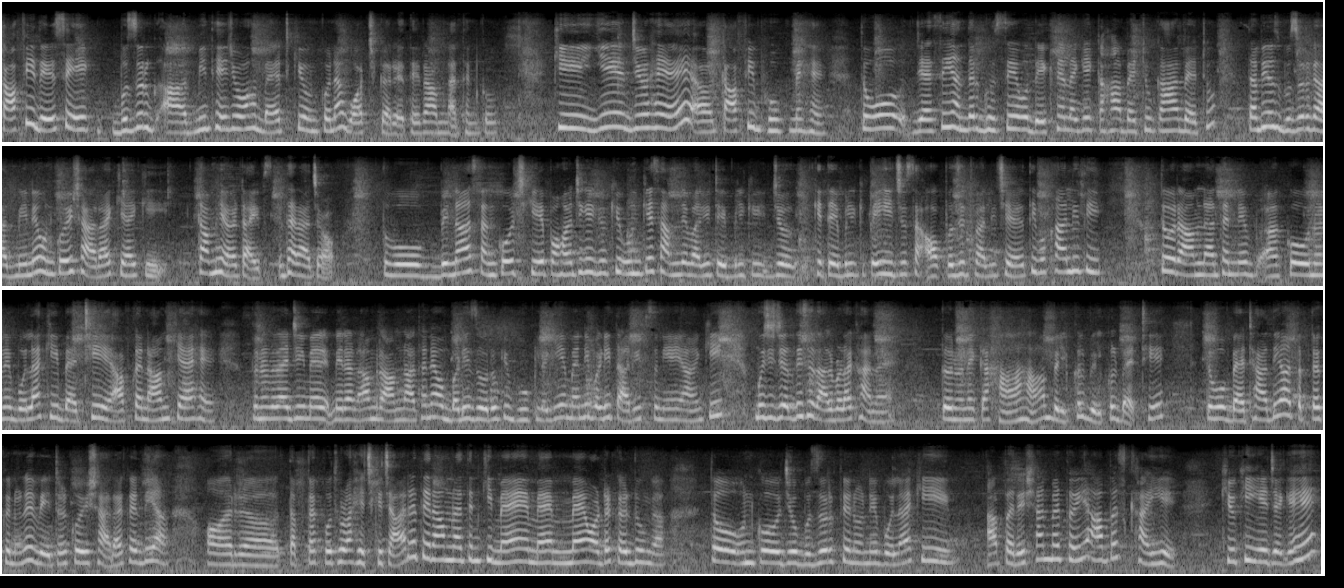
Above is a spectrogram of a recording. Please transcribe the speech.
काफ़ी देर से एक बुज़ुर्ग आदमी थे जो वहाँ बैठ के उनको ना वॉच कर रहे थे रामनाथन को, कि ये जो है काफ़ी भूख में है। तो वो जैसे ही अंदर घुसे, वो देखने लगे, कहाँ बैठूँ कहाँ बैठूँ? तभी उस बुज़ुर्ग आदमी ने उनको इशारा किया कि कम हेयर टाइप्स इधर आ जाओ। तो वो बिना संकोच किए पहुँच गए, क्योंकि उनके सामने वाली टेबल की, जो, के टेबल पे ही जो ऑपोजिट वाली चेयर थी, वो खाली थी। तो रामनाथन ने को उन्होंने बोला कि, बैठिए, आपका नाम क्या है? तो उन्होंने बताया जी, मैं, मेरा नाम रामनाथन है और बड़ी ज़ोरों की भूख लगी है। मैंने बड़ी तारीफ़ सुनी है यहाँ की। मुझे जल्दी से दाल बड़ा खाना है। तो उन्होंने कहा हाँ हाँ बिल्कुल बिल्कुल बैठिए। तो वो बैठा दिया और तब तक उन्होंने वेटर को इशारा कर दिया और तब तक वो थोड़ा हिचकिचा रहे थे रामनाथन कि मैं मैं मैं ऑर्डर कर दूँगा। तो उनको जो बुज़ुर्ग थे उन्होंने बोला कि, आप परेशान मत होइए, आप बस खाइए, क्योंकि ये जगह है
